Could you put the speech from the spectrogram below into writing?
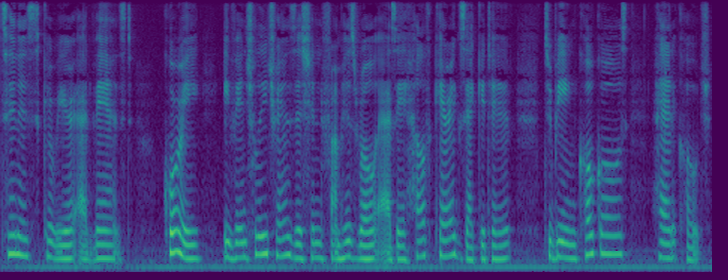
tennis career advanced, Corey eventually transitioned from his role as a healthcare executive to being Coco's head coach.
